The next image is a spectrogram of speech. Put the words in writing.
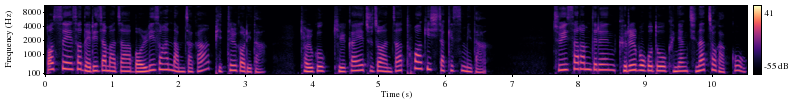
버스에서 내리자마자 멀리서 한 남자가 비틀거리다 결국 길가에 주저앉아 토하기 시작했습니다. 주위 사람들은 그를 보고도 그냥 지나쳐 갔고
